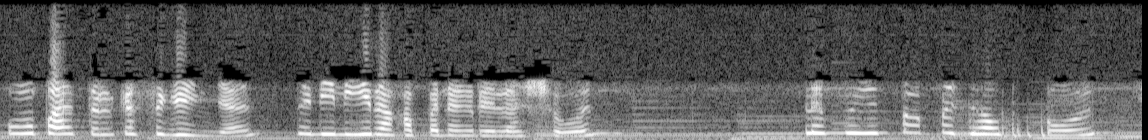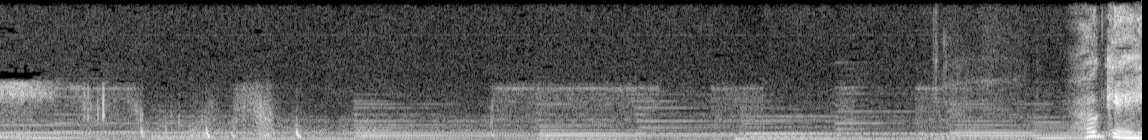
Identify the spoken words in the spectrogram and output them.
Pumapatol ka sa ganyan. Naninira ka pa ng relasyon. Alam mo yun, Papa Jackson? Okay.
